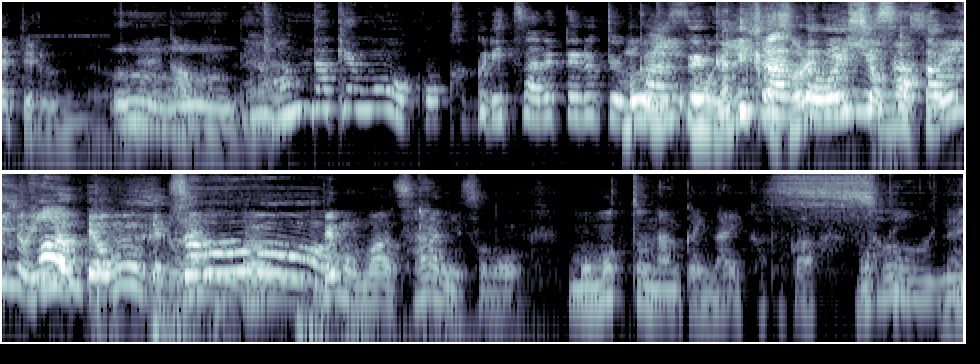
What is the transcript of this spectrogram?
えてるんだろうね、多分ね、あんだけもうこう確立されてるっていうもういいもういいかそれでいいよ。もうそれ以上いいよって思うけどね、でもまあさらにそのもうもっとなんかいないかとかもっといない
